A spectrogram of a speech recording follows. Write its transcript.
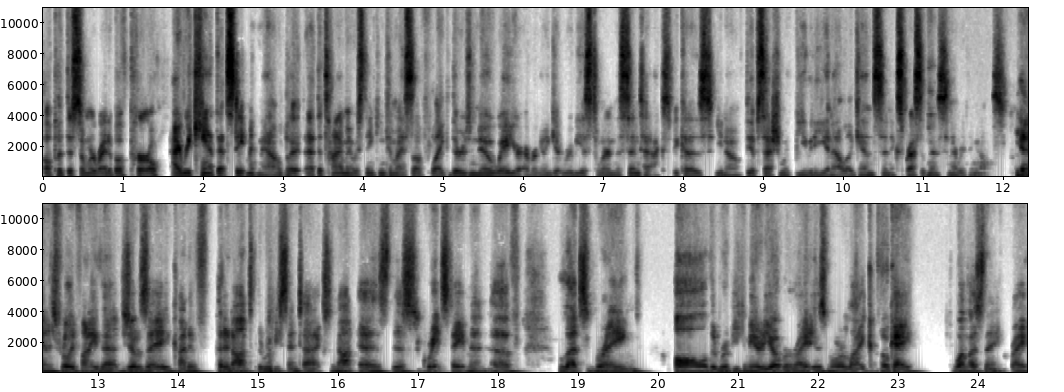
I'll put this somewhere right above Perl. I recant that statement now, but at the time I was thinking to myself, like, there's no way you're ever going to get Rubyists to learn the syntax because, you know, the obsession with beauty and elegance and expressiveness and everything else. Yeah, and it's really funny that Jose kind of put it onto the Ruby syntax, not as this great statement of let's bring all the Ruby community over, right? It was more like, okay, one less thing, right?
